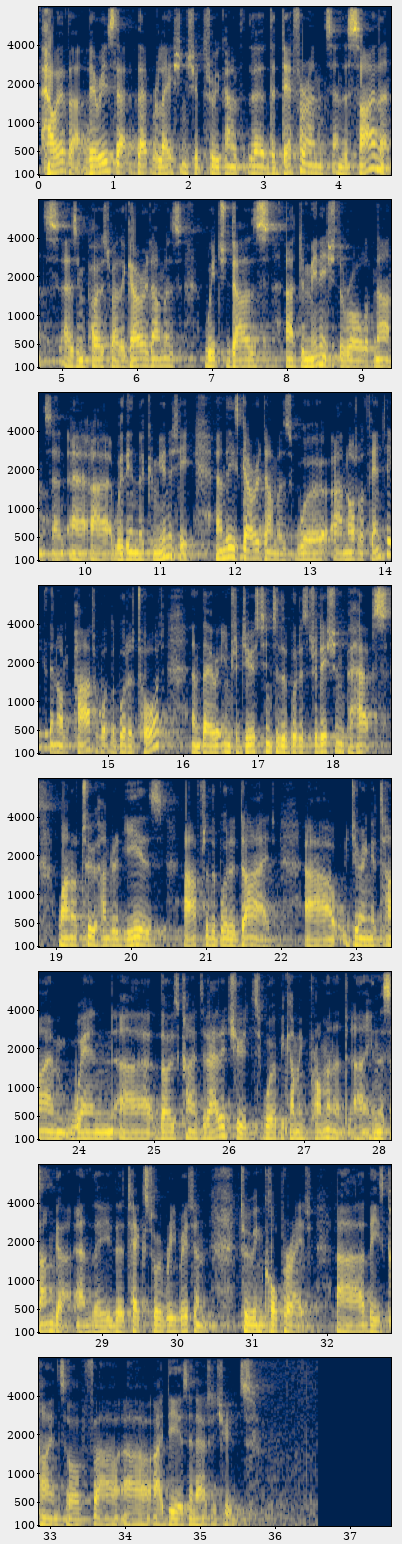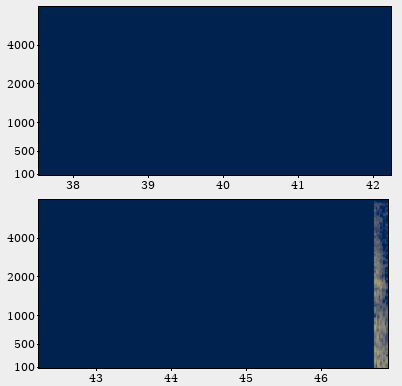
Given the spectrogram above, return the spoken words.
However, there is that, that relationship through kind of the, the deference and the silence as imposed by the Garudhammas, which does uh, diminish the role of nuns and, uh, uh, within the community. And these Garudhammas were are not authentic, they're not part of what the Buddha taught, and they were introduced into the Buddhist tradition perhaps one or two hundred years after the Buddha died uh, during a time when uh, those kinds of attitudes were becoming prominent uh, in the Sangha and the, the texts were rewritten to incorporate uh, these kinds of uh, uh, ideas and attitudes.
